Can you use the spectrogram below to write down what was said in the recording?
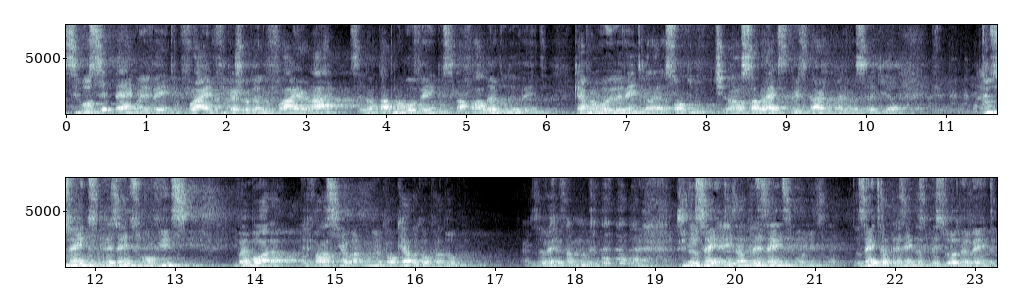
Se você pega o evento, o flyer, e fica jogando flyer lá, você não está promovendo, você está falando do evento. Quer promover o evento, galera? Solta um Tiranossauro Rex 3 stars atrás de você aqui, ó. 200, 300 convites e vai embora. Ele fala assim, agora o número qualquer, Lucão, para duplo? Os Você eventos? sabe o número? De 200 a 300 200 a 300 pessoas no evento.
